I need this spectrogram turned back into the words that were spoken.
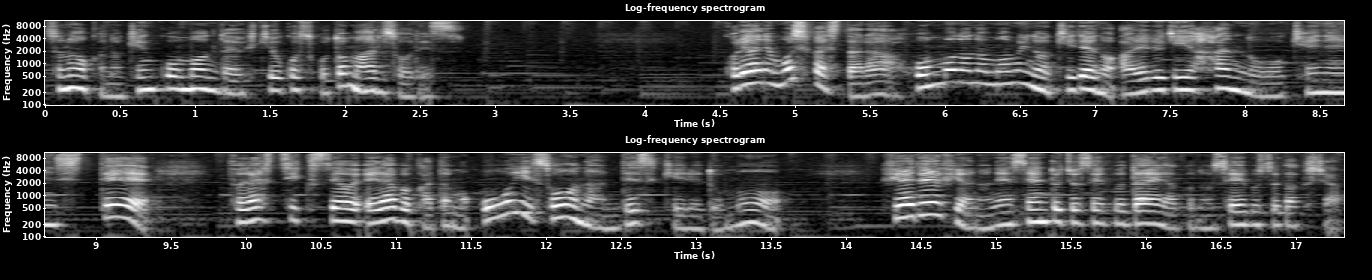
その他の健康問題を引き起こすこともあるそうです。これはねもしかしたら本物のもみの木でのアレルギー反応を懸念してプラスチック製を選ぶ方も多いそうなんですけれどもフィラデルフィアのねセント・ジョセフ大学の生物学者、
